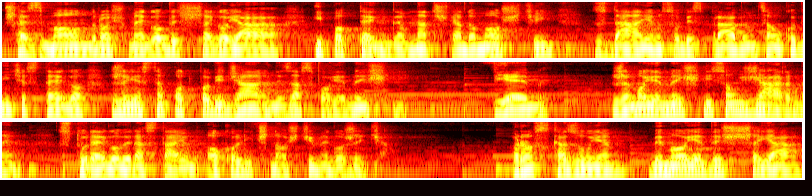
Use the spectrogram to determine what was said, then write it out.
Przez mądrość mego wyższego ja i potęgę nadświadomości Zdaję sobie sprawę całkowicie z tego, że jestem odpowiedzialny za swoje myśli. Wiem, że moje myśli są ziarnem, z którego wyrastają okoliczności mego życia. Rozkazuję, by moje wyższe ja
